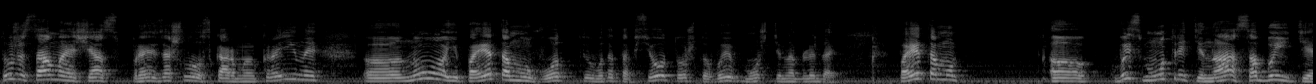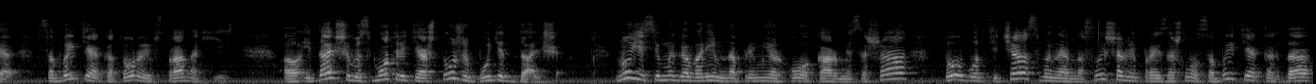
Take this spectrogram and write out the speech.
То же самое сейчас произошло с кармой Украины, э, ну и поэтому вот, вот это все то, что вы можете наблюдать. Поэтому э, вы смотрите на события, события, которые в странах есть. Э, и дальше вы смотрите, а что же будет дальше. Ну, если мы говорим, например, о карме США, то вот сейчас, вы, наверное, слышали, произошло событие, когда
